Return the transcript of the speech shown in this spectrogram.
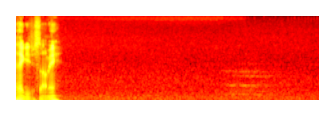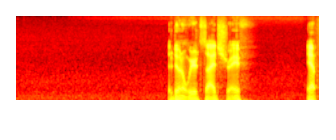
I think he just saw me. They're doing a weird side strafe. Yep.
